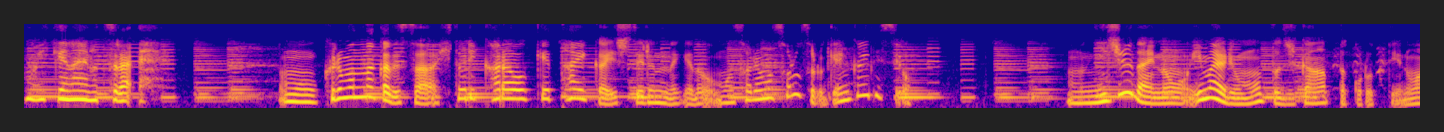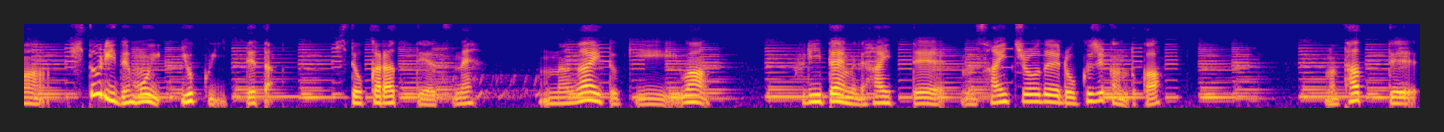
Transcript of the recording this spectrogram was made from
もう行けないの辛い。もう車の中でさ、一人カラオケ大会してるんだけど、もうそれもそろそろ限界ですよ。もう20代の今よりももっと時間あった頃っていうのは、一人でもよく行ってた。人からってやつね。長い時は、フリータイムで入って、最長で6時間とか、まあ、立って、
